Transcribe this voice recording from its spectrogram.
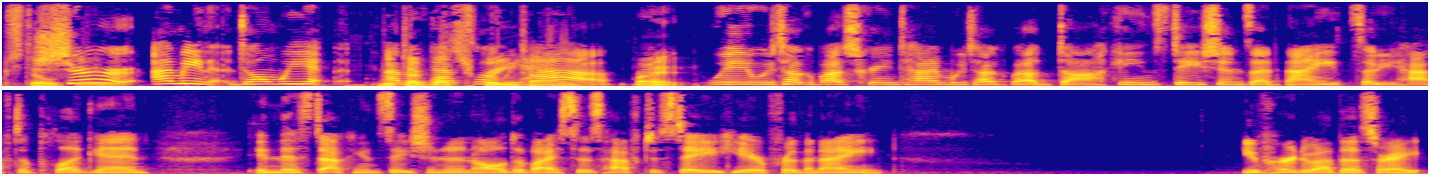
still sure. Do. I mean, don't we? we I mean, that's what we time. have. Right. We we talk about screen time. We talk about docking stations at night. So you have to plug in in this docking station, and all devices have to stay here for the night. You've heard about this, right?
